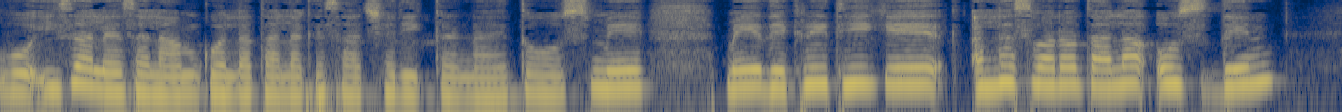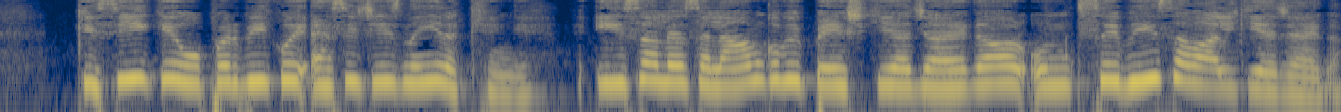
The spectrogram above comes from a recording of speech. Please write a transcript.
وہ عیسیٰ علیہ السلام کو اللہ تعالیٰ کے ساتھ شریک کرنا ہے۔ تو اس میں میں یہ دیکھ رہی تھی کہ اللہ سبحانہ تعالیٰ اس دن کسی کے اوپر بھی کوئی ایسی چیز نہیں رکھیں گے۔ عیسیٰ علیہ السلام کو بھی پیش کیا جائے گا اور ان سے بھی سوال کیا جائے گا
